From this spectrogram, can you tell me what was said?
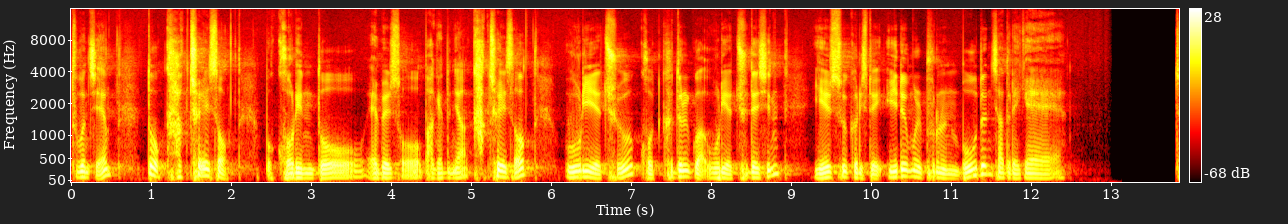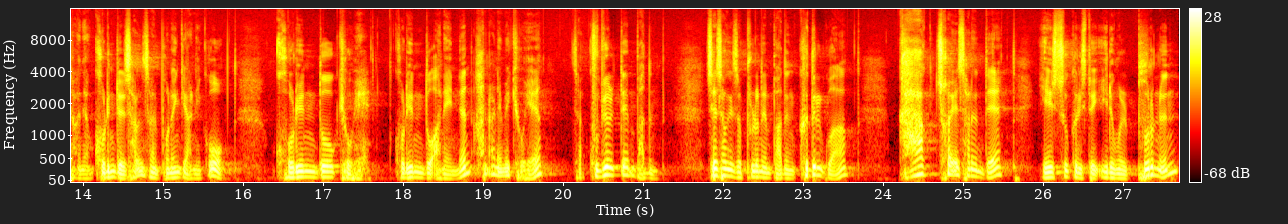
두 번째 또 각처에서 뭐 고린도, 에베소, 마게도냐 각처에서 우리의 주 곧 그들과 우리의 주 대신 예수 그리스도의 이름을 부르는 모든 자들에게 자 그냥 고린도에 사는 사람 보낸 게 아니고 고린도 교회, 고린도 안에 있는 하나님의 교회, 자 구별된 받은 세상에서 불러낸 받은 그들과 각 처에 사는데 예수 그리스도의 이름을 부르는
